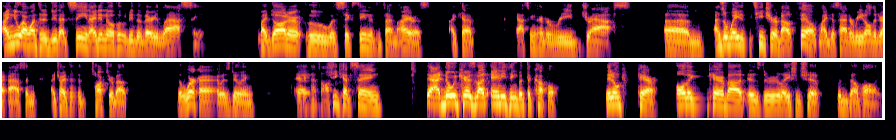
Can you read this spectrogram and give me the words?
I knew I wanted to do that scene. I didn't know if it would be the very last scene. My daughter, who was 16 at the time, Iris, I kept asking her to read drafts um, as a way to teach her about film. I just had her read all the drafts and I tried to talk to her about the work I was doing. And That's awesome. she kept saying, Dad, no one cares about anything but the couple. They don't care. All they care about is the relationship with Bel Powley.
